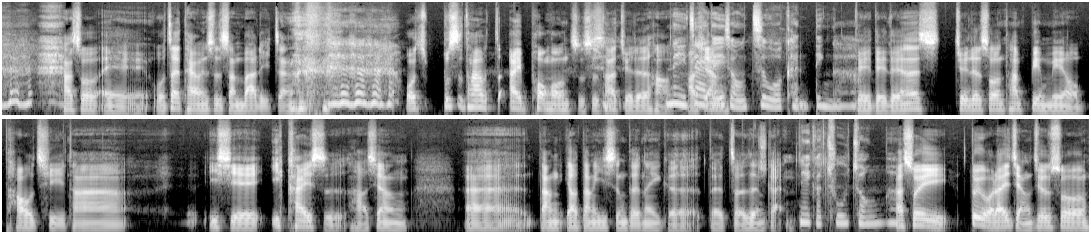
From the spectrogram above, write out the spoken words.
他说：“哎、我在台湾是三八里这样，我不是他爱碰红，只是他觉得哈，好内在的一种自我肯定啊。对对对，他觉得说他并没有抛弃他一些一开始好像呃当要当医生的那个的责任感。那个初衷啊那所以对我来讲，就是说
